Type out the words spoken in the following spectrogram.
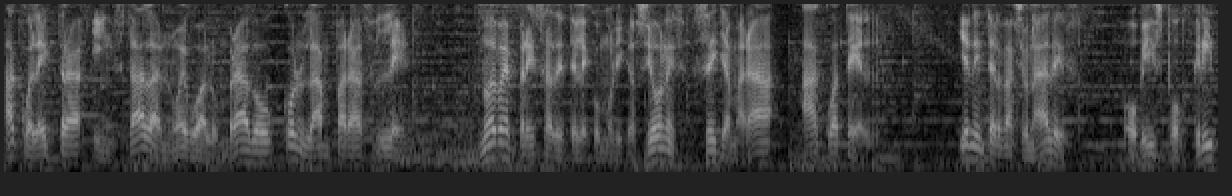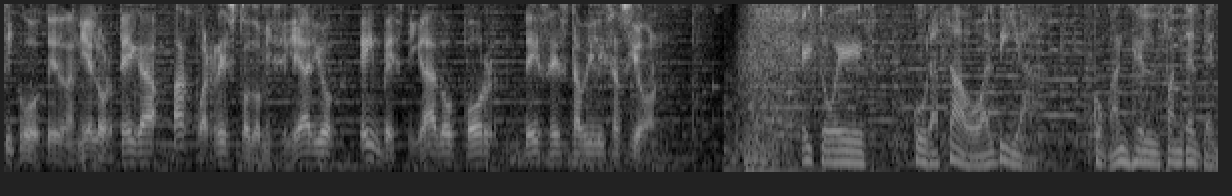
Aqualectra instala nuevo alumbrado con lámparas LED. Nueva empresa de telecomunicaciones se llamará Aquatel. Y en internacionales, obispo crítico de Daniel Ortega bajo arresto domiciliario e investigado por desestabilización. Esto es Curazao al día con Ángel Van Delden.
